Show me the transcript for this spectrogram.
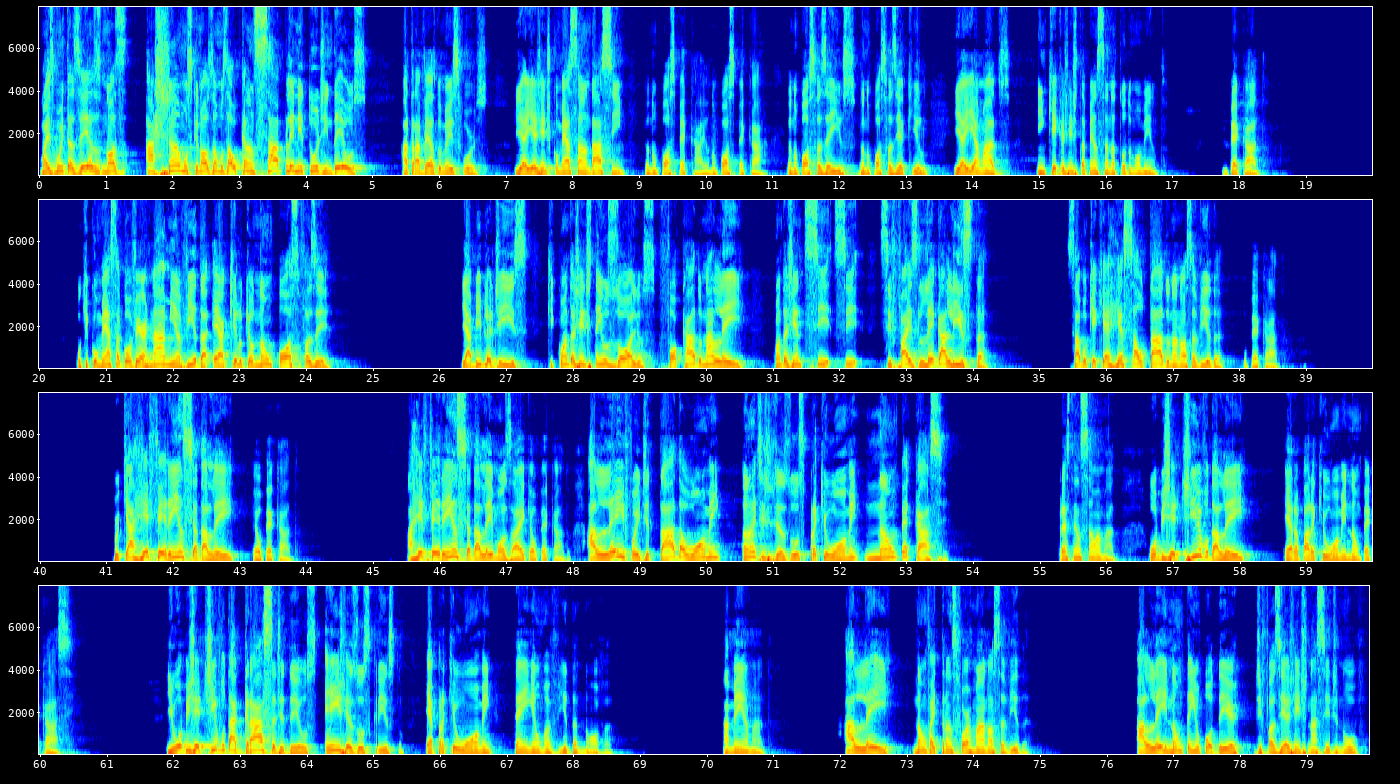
Mas muitas vezes nós achamos que nós vamos alcançar a plenitude em Deus através do meu esforço. E aí a gente começa a andar assim: eu não posso pecar, eu não posso pecar, eu não posso fazer isso, eu não posso fazer aquilo. E aí, amados, em que, que a gente está pensando a todo momento? Em pecado. O que começa a governar a minha vida é aquilo que eu não posso fazer. E a Bíblia diz que quando a gente tem os olhos focados na lei, quando a gente se, se, se faz legalista, sabe o que, que é ressaltado na nossa vida? O pecado. Porque a referência da lei é o pecado. A referência da lei mosaica é o pecado. A lei foi ditada ao homem antes de Jesus para que o homem não pecasse. Presta atenção, amado. O objetivo da lei era para que o homem não pecasse. E o objetivo da graça de Deus em Jesus Cristo é para que o homem tenha uma vida nova. Amém, amado? A lei não vai transformar a nossa vida. A lei não tem o poder de fazer a gente nascer de novo.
